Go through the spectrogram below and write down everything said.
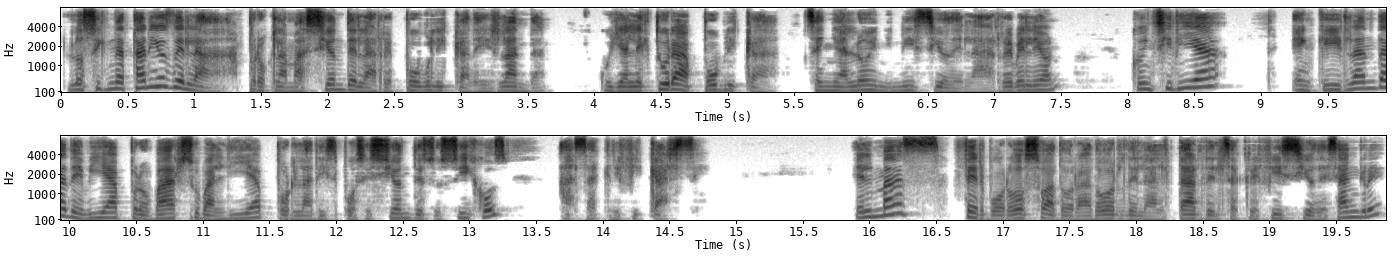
Los signatarios de la proclamación de la República de Irlanda, cuya lectura pública señaló en inicio de la rebelión, coincidía en que Irlanda debía probar su valía por la disposición de sus hijos a sacrificarse. El más fervoroso adorador del altar del sacrificio de sangre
